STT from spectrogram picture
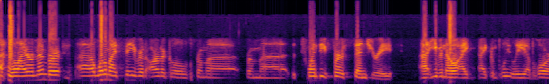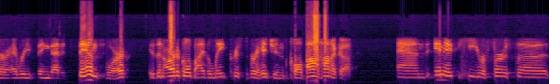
well, I remember uh, one of my favorite articles from uh, from uh, the 21st century. Uh, even though I, I completely abhor everything that it stands for, is an article by the late Christopher Hitchens called Ah Hanukkah, and in it he refers to,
